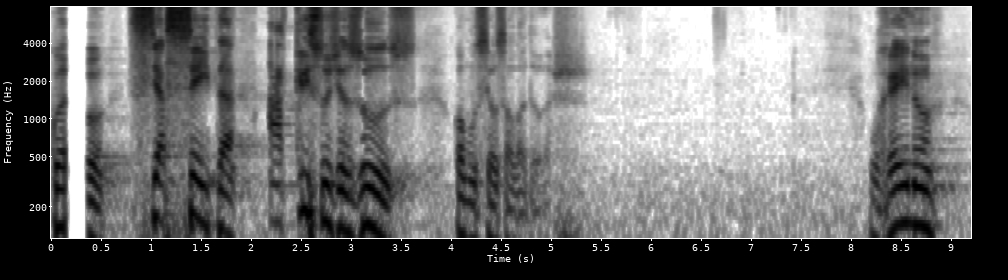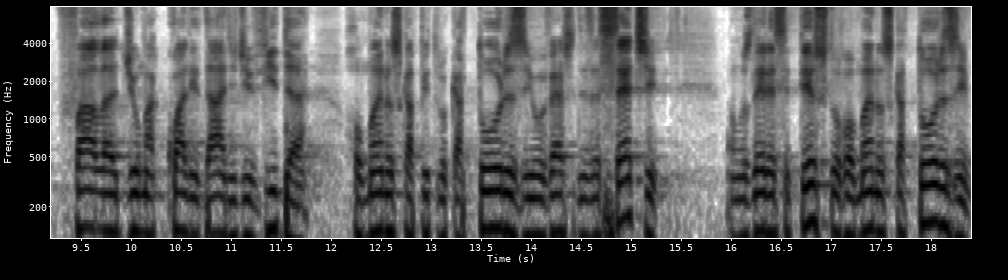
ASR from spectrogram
Quando se aceita a Cristo Jesus como seu Salvador. O reino fala de uma qualidade de vida. Romanos capítulo 14, o verso 17. Vamos ler esse texto, Romanos 14,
